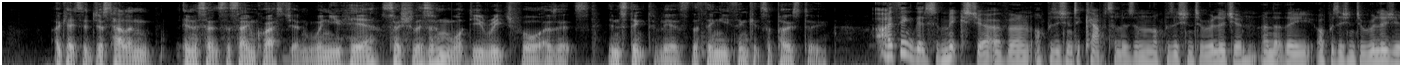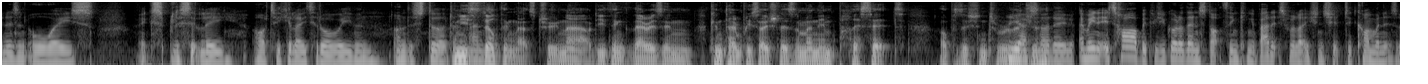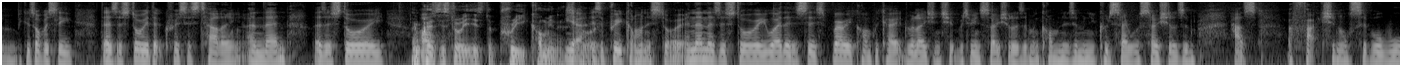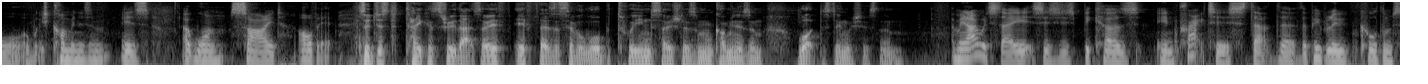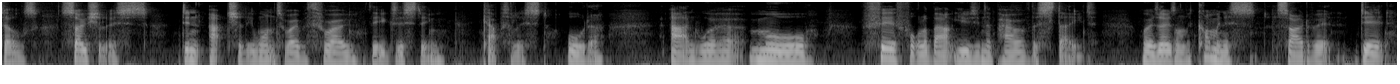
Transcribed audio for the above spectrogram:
Okay, so just Helen, in a sense, the same question. When you hear socialism, what do you reach for as it's instinctively as the thing you think it's supposed to? I think that it's a mixture of an opposition to capitalism and opposition to religion, and that the opposition to religion isn't always explicitly articulated or even understood. And you and still think that's true now? Do you think there is in contemporary socialism an implicit opposition to religion? Yes, I do. I mean, it's hard because you've got to then start thinking about its relationship to communism because obviously there's a story that Chris is telling, and then there's a story. And of- Chris's story is the pre-communist yeah, story. it's a pre-communist story, and then there's a story where there's this very complicated relationship between socialism and communism, and you could say, well, socialism has a factional civil war, of which communism is at one side of it. So just take us through that. So if, if there's a civil war between socialism and communism, what distinguishes them? I mean, I would say it's, it's because in practice that the, the people who called themselves socialists didn't actually want to overthrow the existing capitalist order and were more fearful about using the power of the state, whereas those on the communist side of it did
